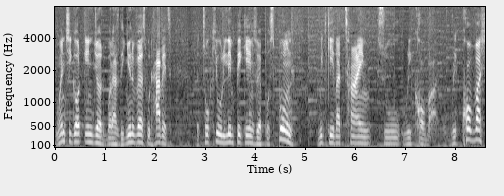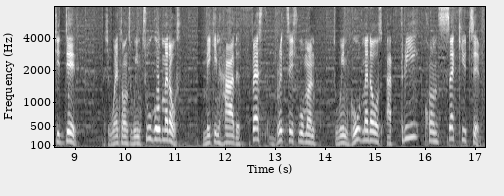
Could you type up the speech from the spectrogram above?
when she got injured, but as the universe would have it, the Tokyo Olympic Games were postponed which gave her time to recover. Recover she did. And she went on to win two gold medals, making her the first British woman to win gold medals at three consecutive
